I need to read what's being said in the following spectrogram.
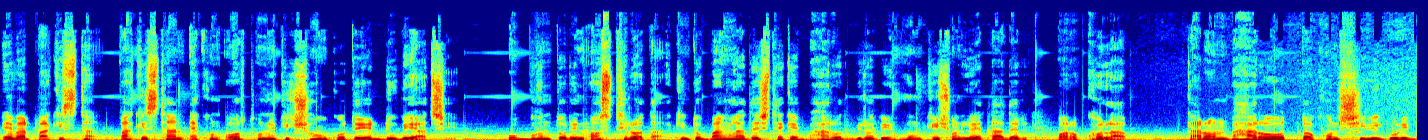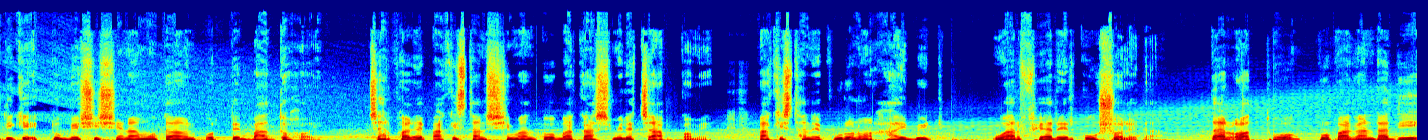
এবার পাকিস্তান। পাকিস্তান এখন অর্থনৈতিক সংকটে ডুবে আছে। অভ্যন্তরীণ অস্থিরতা। কিন্তু বাংলাদেশ থেকে ভারত বিরোধী হুমকি শুনলে তাদের পরোক্ষ লাভ। কারণ ভারত তখন শিলিগুড়ির দিকে একটু বেশি সেনা মোতায়েন করতে বাধ্য হয়। যার ফলে পাকিস্তান সীমান্ত বা কাশ্মীরে চাপ কমে। পাকিস্তানের পুরনো হাইব্রিড ওয়ারফেয়ারের কৌশল এটা। তার অর্থ প্রোপাগান্ডা দিয়ে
